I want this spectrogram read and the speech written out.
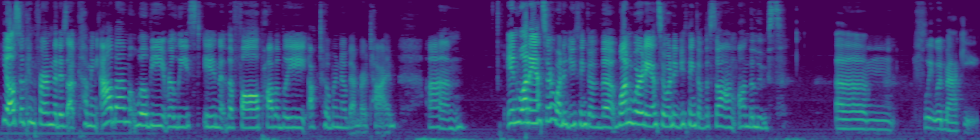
he also confirmed that his upcoming album will be released in the fall, probably October, November time. Um, in one answer, what did you think of the one word answer? What did you think of the song On the Loose? Um, Fleetwood Mackie.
